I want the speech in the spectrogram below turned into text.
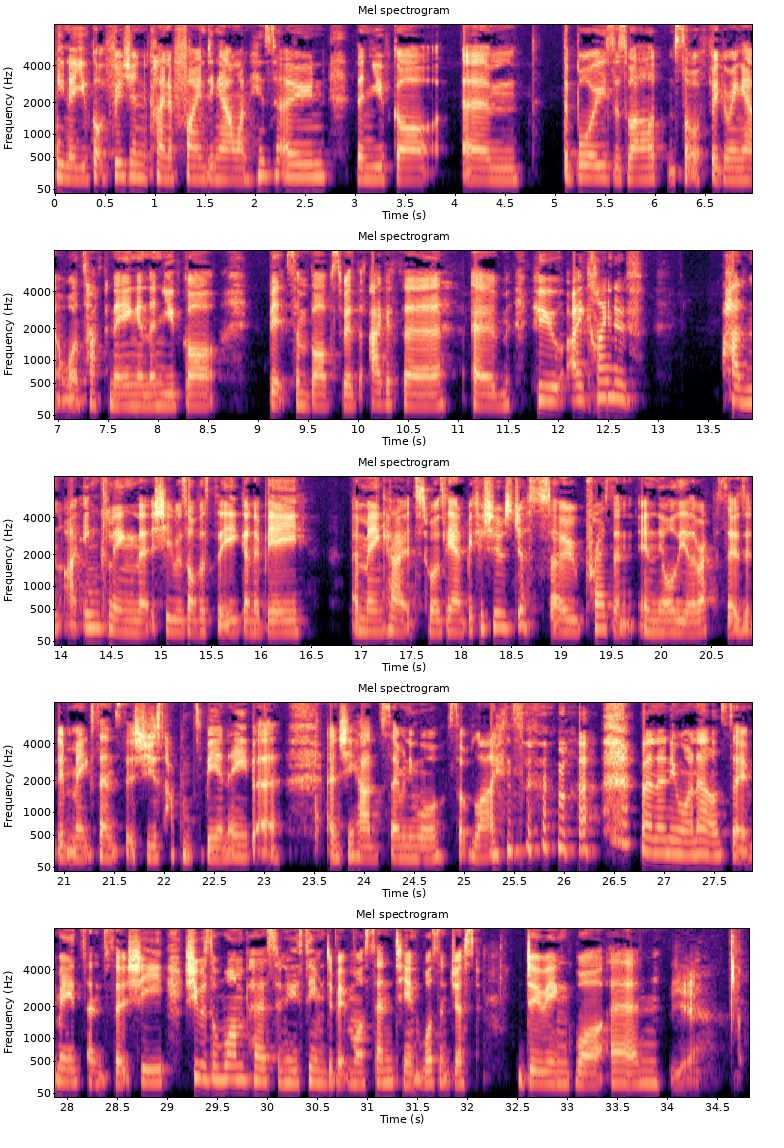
you know, you've got Vision kind of finding out on his own. Then you've got um, the boys as well, sort of figuring out what's happening. And then you've got bits and bobs with Agatha, um, who I kind of had an inkling that she was obviously going to be a main character towards the end because she was just so present in the, all the other episodes. It didn't make sense that she just happened to be a neighbor and she had so many more sort of lines than anyone else. So it made sense that she she was the one person who seemed a bit more sentient, wasn't just doing what um yeah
